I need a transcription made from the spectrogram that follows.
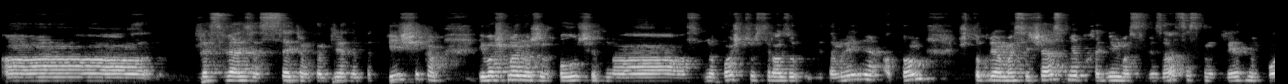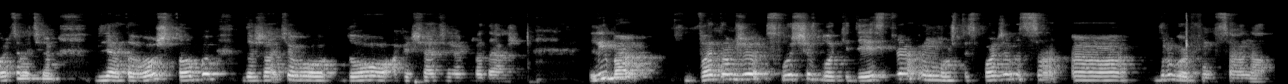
а, для связи с этим конкретным подписчиком, и ваш менеджер получит на, на почту сразу уведомление о том, что прямо сейчас необходимо связаться с конкретным пользователем для того, чтобы дожать его до окончательной продажи. Либо в этом же случае в блоке действия может использоваться э, другой функционал.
